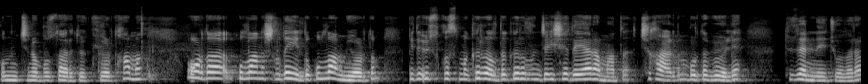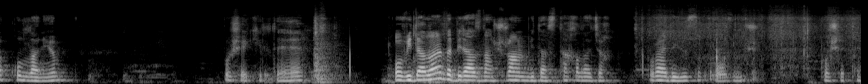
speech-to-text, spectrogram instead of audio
Bunun içine buzları döküyorduk ama orada kullanışlı değildi. Kullanmıyordum. Bir de üst kısmı kırıldı. Kırılınca işe de yaramadı. Çıkardım. Burada böyle düzenleyici olarak kullanıyorum. Bu şekilde. O vidalar da birazdan şuranın vidası takılacak. Burayı da Yusuf bozmuş. Poşeti.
